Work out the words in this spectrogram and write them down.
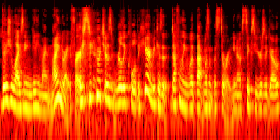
visualizing and getting my mind right first, which was really cool to hear because it definitely that wasn't the story, you know, six years ago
